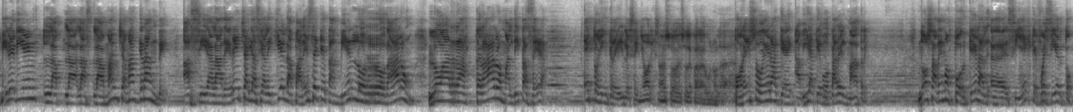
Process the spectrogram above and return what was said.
mire bien la, la, la, mancha más grande hacia la derecha y hacia la izquierda. Parece que también lo rodaron, lo arrastraron, maldita sea. Esto es increíble, señores. No, eso, eso le para a uno la... Por eso era que había que votar el matre. No sabemos por qué, la- eh, si es que fue cierto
